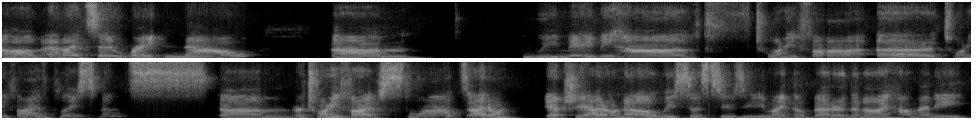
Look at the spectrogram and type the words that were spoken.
Um, and I'd say right now, um, we maybe have 25, uh, 25 placements um, or 25 slots. I don't actually, I don't know. Lisa, Susie, you might know better than I how many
